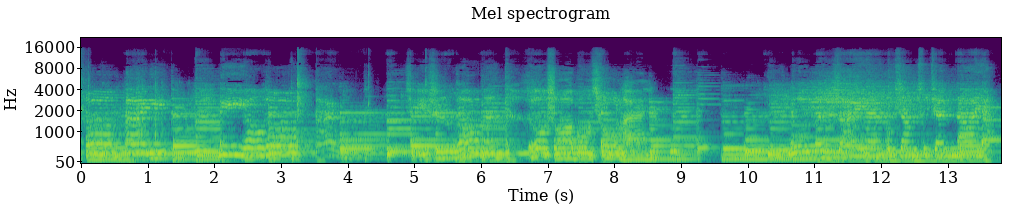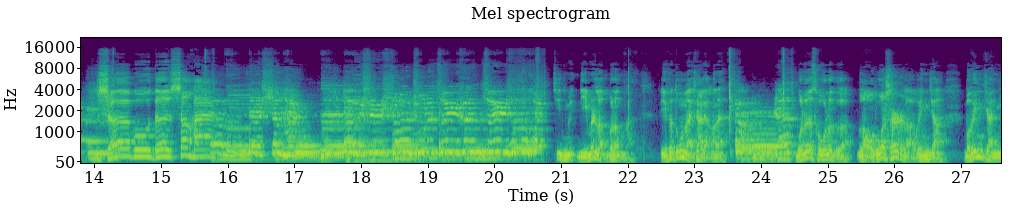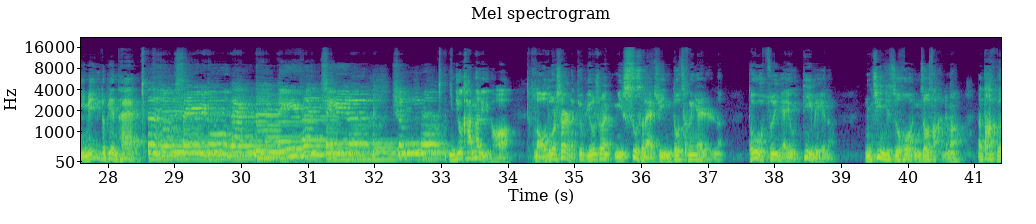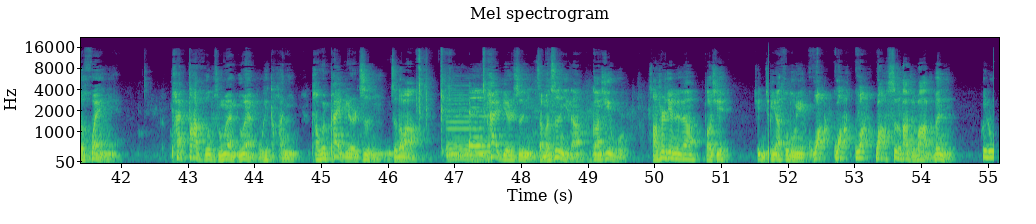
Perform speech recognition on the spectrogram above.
说不出来，我们再也不像从前那样舍不得伤害，舍不得伤害，而是说出了最恨最痛的话。进去没？里面冷不冷啊？里头冬暖夏凉的。我乐抽了哥，老多事儿了。我跟你讲，我跟你讲，你没遇到变态的。你就看那里头。老多事儿了，就比如说你四十来岁，你都成年人了，都有尊严有地位了。你进去之后，你知道咋的吗？那大哥坏你，派大哥永远永远不会打你，他会派别人治你，你知道吧？派别人治你，怎么治你呢？刚进屋，啥事进来的？盗窃，就你这样偷东西，呱呱呱呱四个大嘴巴子，问你会撸？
